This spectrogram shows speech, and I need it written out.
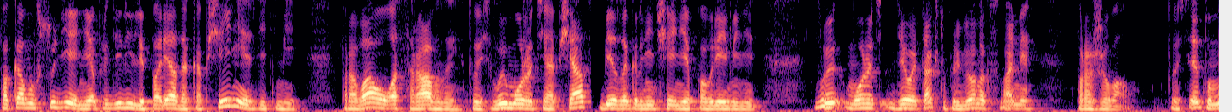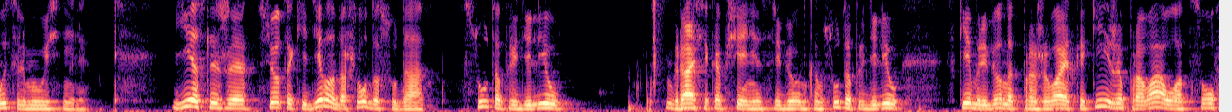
пока вы в суде не определили порядок общения с детьми, права у вас равны. То есть вы можете общаться без ограничения по времени. Вы можете делать так, чтобы ребенок с вами проживал. То есть эту мысль мы уяснили. Если же все-таки дело дошло до суда, суд определил график общения с ребенком, суд определил с кем ребенок проживает, какие же права у отцов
